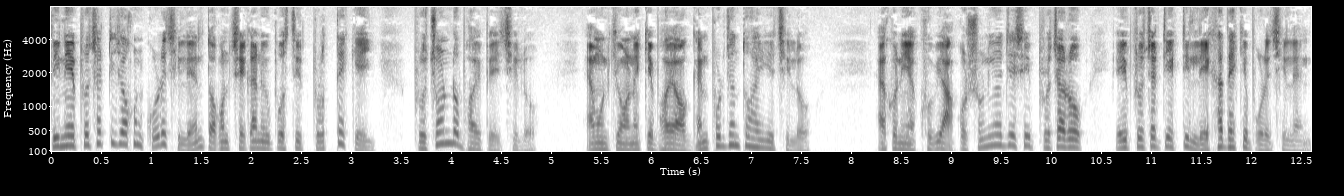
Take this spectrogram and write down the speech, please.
তিনি এই প্রচারটি যখন করেছিলেন, তখন সেখানে উপস্থিত প্রত্যেকেই প্রচণ্ড ভয় পেয়েছিল। এমনকি অনেকে ভয়ে অজ্ঞান পর্যন্ত হয়ে গেছিল এখন ইয়া খুবই আকর্ষণীয় যে সেই প্রচারক এই প্রচারটি একটি লেখা দেখে পড়েছিলেন।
